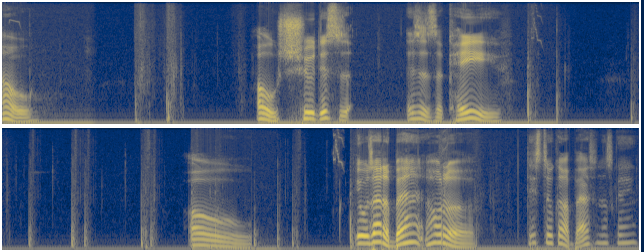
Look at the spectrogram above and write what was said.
Oh. Oh shoot, this is this is a cave. Oh. Yo, was that a bat? Hold up. They still got bats in this game?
